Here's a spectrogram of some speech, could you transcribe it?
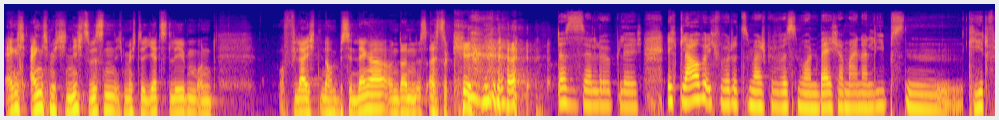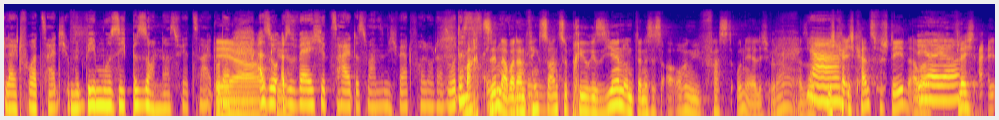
Eigentlich, eigentlich möchte ich nichts wissen. Ich möchte jetzt leben und vielleicht noch ein bisschen länger und dann ist alles okay. Das ist sehr löblich. Ich glaube, ich würde zum Beispiel wissen wollen, welcher meiner Liebsten geht vielleicht vorzeitig und mit wem muss ich besonders viel Zeit. Oder Ja, also, okay. also welche Zeit ist wahnsinnig wertvoll oder so. Das Macht Sinn, aber dann fängst du an zu priorisieren und dann ist es auch irgendwie fast unehrlich, oder? Also Ja. ich, kann- ich kann es verstehen, aber Ja, ja. vielleicht äh,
